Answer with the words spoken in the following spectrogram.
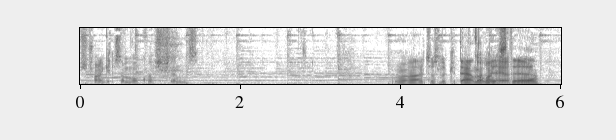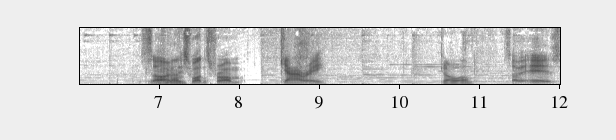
just trying to get some more questions. Right, just looking down the list here. there. So on, this one's from Gary. Go on. So it is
